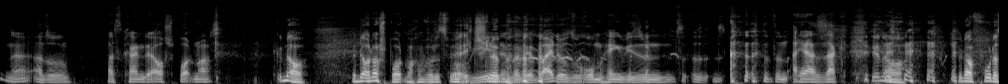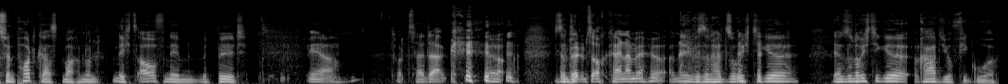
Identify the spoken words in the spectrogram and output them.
Ne? Also, hast keinen, der auch Sport macht? Genau. Wenn du auch noch Sport machen würdest, wäre Oh echt je, schlimm. Wenn wir beide so rumhängen wie so ein, so ein Eiersack. Genau. Ich bin auch froh, dass wir einen Podcast machen und nichts aufnehmen mit Bild. Ja, Gott sei Dank. Ja. Wir Dann sind, wird uns auch keiner mehr hören. nee, wir sind halt so richtige, wir haben so eine richtige Radiofigur.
